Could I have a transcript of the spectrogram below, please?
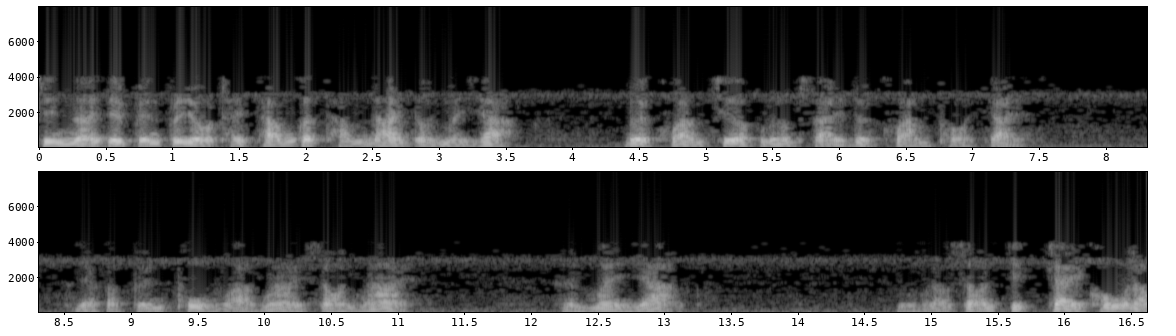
สิ่งไหนที่เป็นประโยชน์ให้ทำก็ทำได้โดยไม่ยากด้วยความเชื่อเลื่อมใสด้วยความพอใจเนี่ยก็เป็นผู้ว่าง่ายสอนง่าย ไม่ยาก เราสอนจิตใจของเรา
